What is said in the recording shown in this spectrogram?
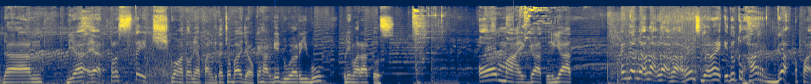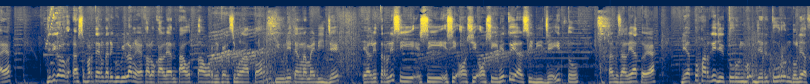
Dan dia ya plus stage. Gua nggak tahu nih apaan. Kita coba aja oke? Harga 2500 oh my god lihat. Eh enggak enggak enggak enggak, enggak. range enggak naik. Itu tuh harga apa ya jadi kalau eh, seperti yang tadi gue bilang ya, kalau kalian tahu Tower Defense Simulator, unit yang namanya DJ, ya literally si si si Osi Osi ini tuh ya si DJ itu. Kalian bisa lihat tuh ya, dia tuh harganya jadi turun jadi turun tuh lihat.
